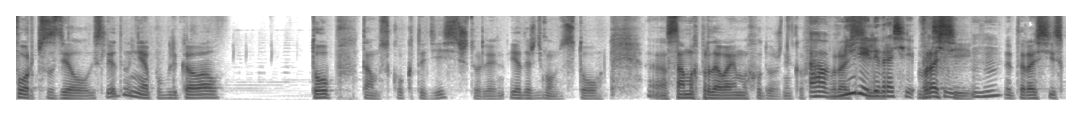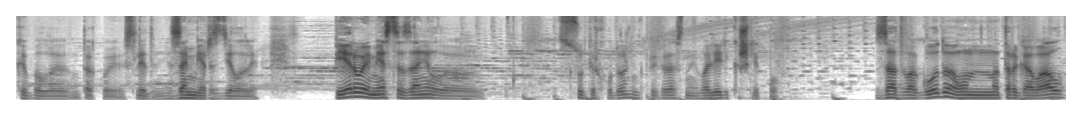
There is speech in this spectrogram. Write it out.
Forbes сделал исследование, опубликовал топ, там сколько-то, 10, что ли, я даже не помню, 100 э, самых продаваемых художников А в, в России. мире или в России? В России. Мгм. Это российское было такое исследование, замер сделали. Первое место занял супер художник прекрасный Валерий Кошляков. За два года он наторговал,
